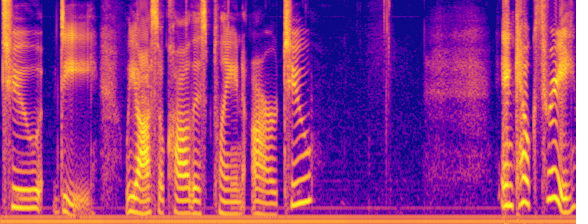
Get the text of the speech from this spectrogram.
2D. We also call this plane R2 in Calc 3,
